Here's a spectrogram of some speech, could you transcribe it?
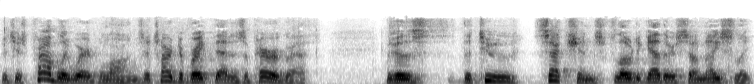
which is probably where it belongs. It's hard to break that as a paragraph because the two sections flow together so nicely.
